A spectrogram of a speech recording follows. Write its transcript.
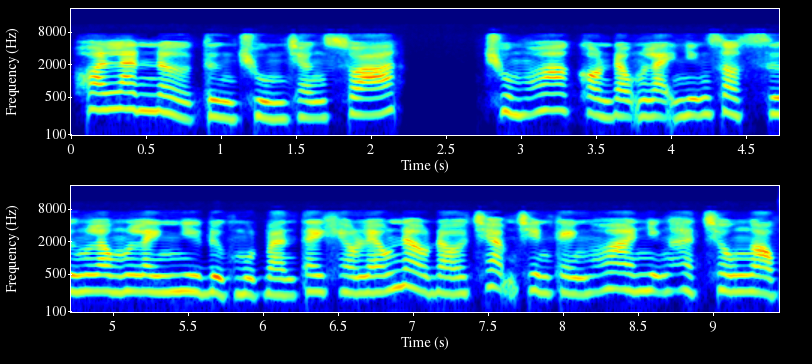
Hoa lan nở từng chùm trắng xóa. Chùm hoa còn động lại những giọt sương long lanh như được một bàn tay khéo léo nào đó chạm trên cánh hoa những hạt châu ngọc.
